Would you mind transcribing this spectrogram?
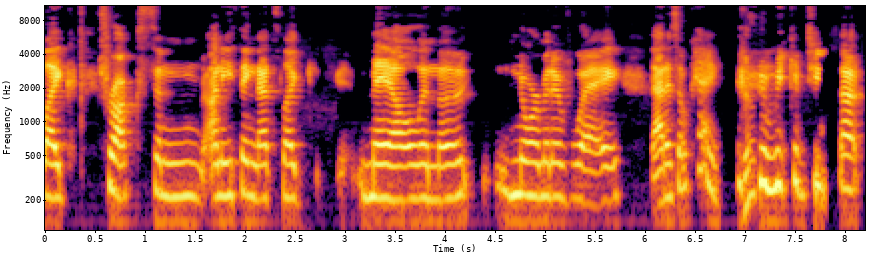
like trucks and anything that's like male in the normative way. That is okay. Yeah. we can teach that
